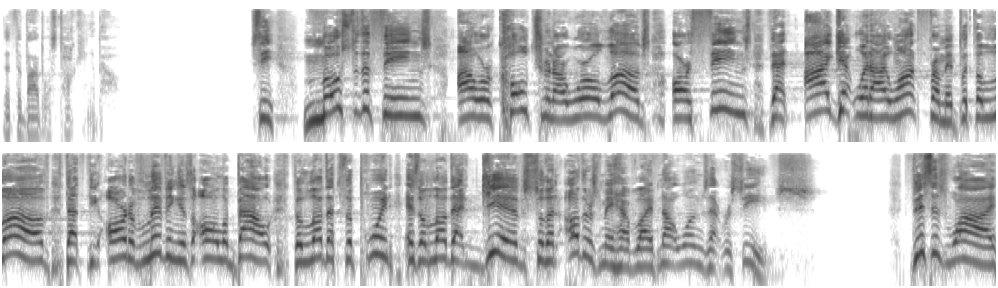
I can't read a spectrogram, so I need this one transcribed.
that the Bible's talking about. See, most of the things our culture and our world loves are things that I get what I want from it, but the love that the art of living is all about, the love that's the point, is a love that gives so that others may have life, not ones that receives. This is why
